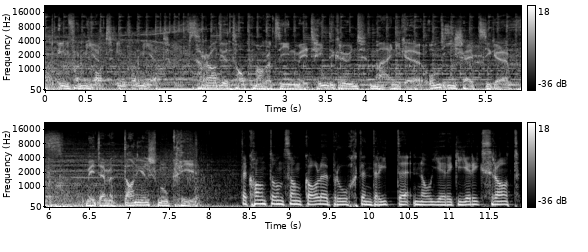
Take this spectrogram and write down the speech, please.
Top informiert. informiert. Das Radio Top Magazin mit Hintergrund, Meinungen und Einschätzungen mit dem Daniel Schmuck hier. Der Kanton St. Gallen braucht einen dritten neuen Regierungsrat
